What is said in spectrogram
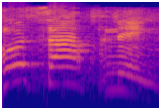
What's happening?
